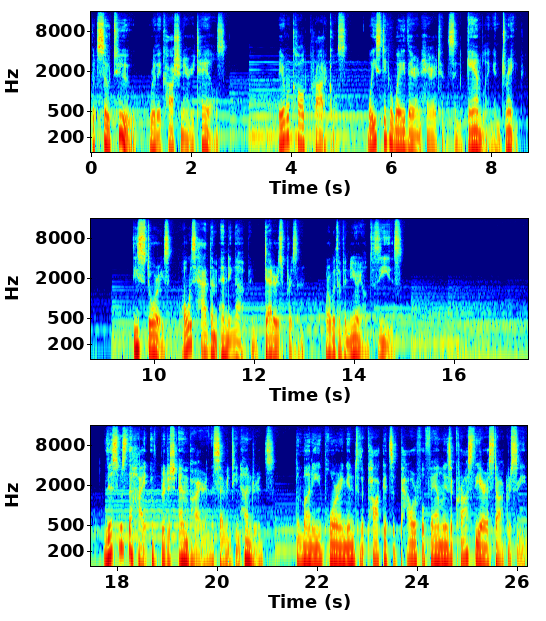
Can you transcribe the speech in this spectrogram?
But so too were they cautionary tales. They were called prodigals, wasting away their inheritance in gambling and drink. These stories always had them ending up in debtor's prison or with a venereal disease. This was the height of British Empire in the 1700s, the money pouring into the pockets of powerful families across the aristocracy.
